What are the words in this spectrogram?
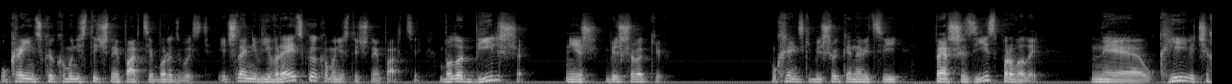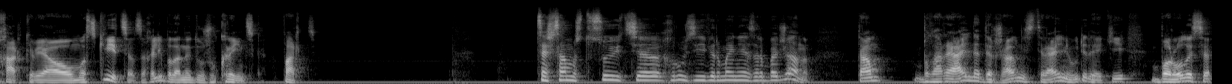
Української комуністичної партії боротьбистів і членів Єврейської комуністичної партії було більше, ніж більшовиків. Українські більшовики навіть свій перший з'їзд провели не у Києві чи Харкові, а у Москві. Це взагалі була не дуже українська партія. Це ж саме стосується Грузії, Вірменії, Азербайджану. Там була реальна державність, реальні уряди, які боролися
